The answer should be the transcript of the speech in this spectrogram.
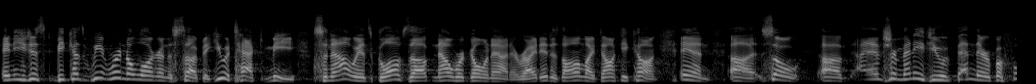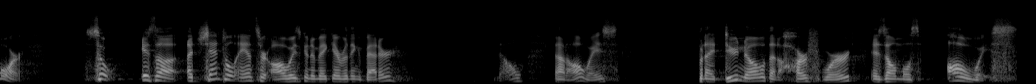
And you just, because we, we're no longer on the subject, you attacked me. So now it's gloves up. Now we're going at it, right? It is on like Donkey Kong. And uh, so uh, I'm sure many of you have been there before. So is a, a gentle answer always going to make everything better? No, not always. But I do know that a harsh word is almost always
